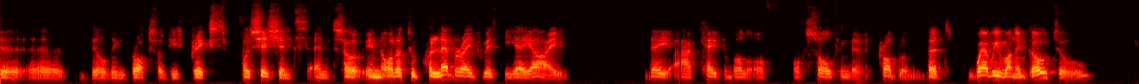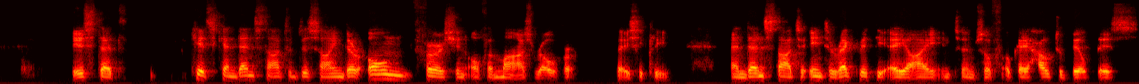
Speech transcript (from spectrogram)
uh, building blocks or these bricks positioned? And so in order to collaborate with the ai they are capable of of solving that problem. But where we want to go to is that kids can then start to design their own version of a mars rover basically and then start to interact with the ai in terms of okay how to build this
